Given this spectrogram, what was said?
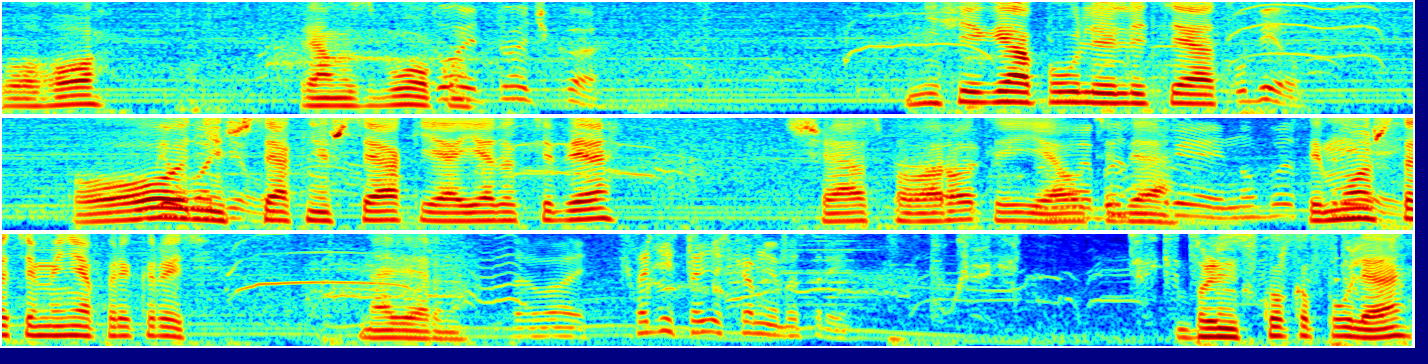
Ого. Прям сбоку. Стой, тачка. Нифига пули летят. Убил. О, Убил ништяк, ништяк, я еду к тебе. Сейчас поворот, и я у тебя. Быстрей, ну Ты быстрей. можешь, кстати, меня прикрыть. Наверное. Давай. Садись, садись ко мне быстрей. Блин, сколько пуль, а?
